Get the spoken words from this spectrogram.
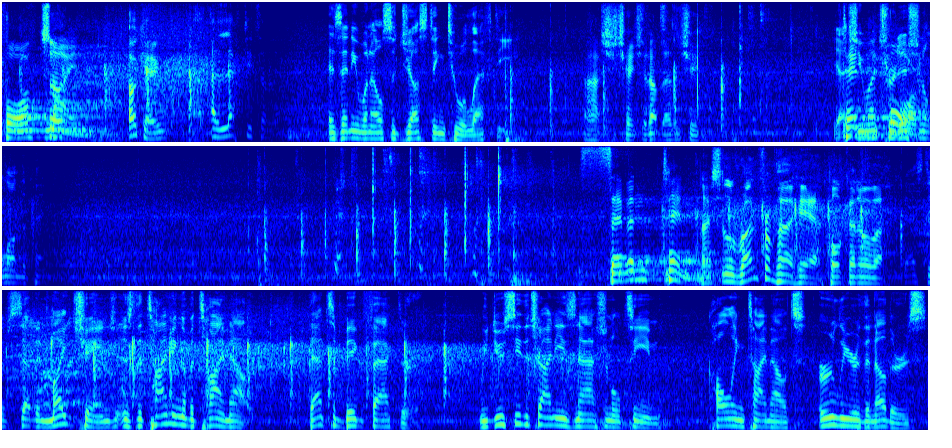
Four So- nine. Okay, a lefty to... is anyone else adjusting to a lefty. Ah, she changed it up there, didn't she? Yeah, Ten she went four. traditional on the pendulum. Seven ten. Nice little run from her here, Polcanova. Best of seven might change is the timing of a timeout. That's a big factor. We do see the Chinese national team calling timeouts earlier than others.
